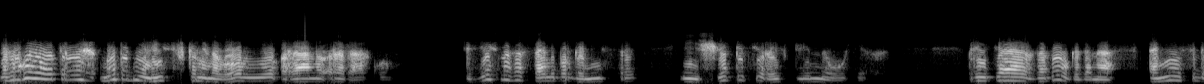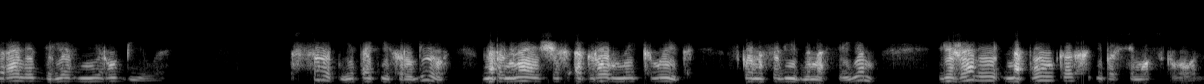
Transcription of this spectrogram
На другое утро мы поднялись в каменоломню Рану-Рараку. Здесь мы застали бургомистра и еще пятерых длинноухих. Придя задолго до нас, они собирали древние рубилы. Сотни таких рубил, напоминающих огромный клык с конусовидным острием, лежали на полках и по всему склону.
